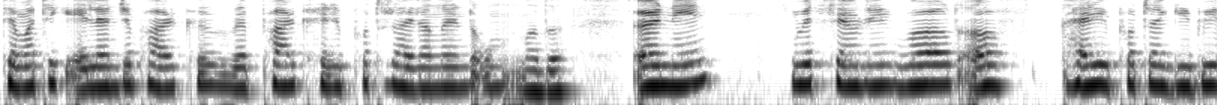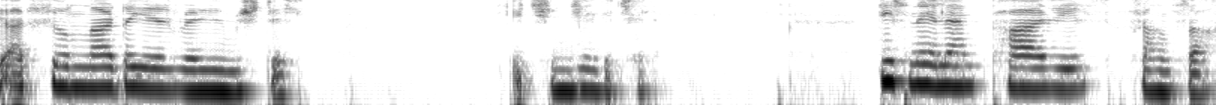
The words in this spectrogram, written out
tematik eğlence parkı ve park Harry Potter hayranlarını da unutmadı. Örneğin Wizarding World of Harry Potter gibi aksiyonlarda yer verilmiştir. Üçüncüye geçelim. Disneyland Paris, Fransa.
